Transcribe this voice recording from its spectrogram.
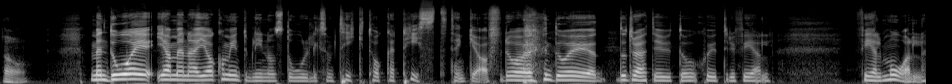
Ja. Men då, är, jag menar, jag kommer ju inte bli någon stor liksom, TikTok-artist, tänker jag. För då, då, är, då tror jag att jag är ute och skjuter i fel, fel mål.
